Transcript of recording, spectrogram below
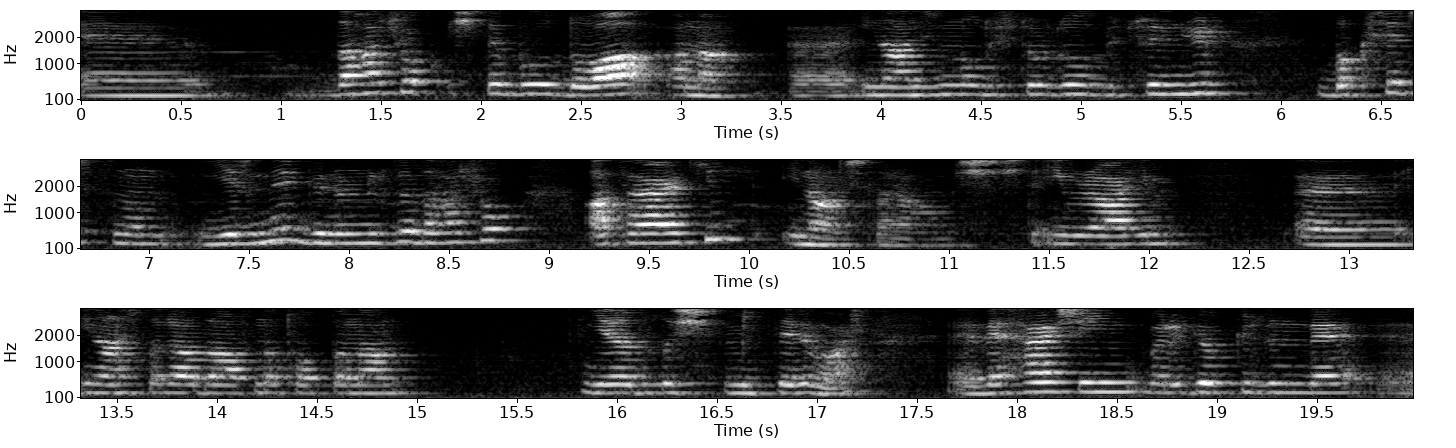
Ee, daha çok işte bu doğa ana e, inancının oluşturduğu bütüncül bakış açısının yerini günümüzde daha çok ataerkil inançlar almış. İşte İbrahim e, inançları adı altında toplanan yaratılış mitleri var. E, ve her şeyin böyle gökyüzünde e,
